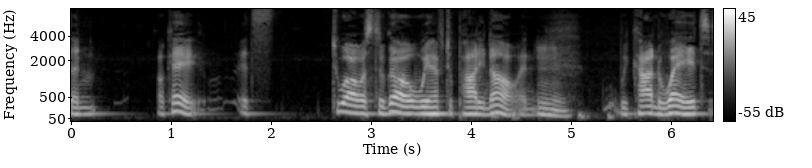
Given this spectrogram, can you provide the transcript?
then okay, it's two hours to go. We have to party now, and Mm. We can't wait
